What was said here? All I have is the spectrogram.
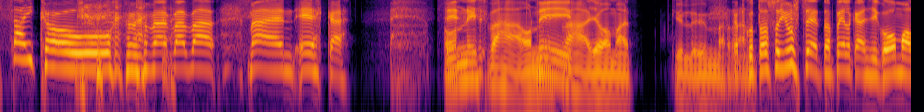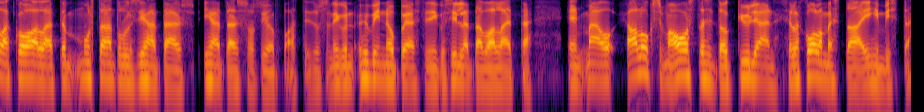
Psycho! mä, mä, mä, mä en ehkä... Se- On niissä vähän, on niissä niin. vähän, joo, mä kyllä ymmärrän. Kato, kun tuossa on just se, että kun omalla kohdalla, että mustahan tulisi ihan täys, ihan täys sosiopaatti. Tuossa niin hyvin nopeasti niin sillä tavalla, että en, mä, aluksi mä ostasin tuon kylän, siellä on 300 ihmistä.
